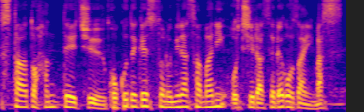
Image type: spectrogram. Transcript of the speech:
スタート判定中ここでゲストの皆様にお知らせでございます。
